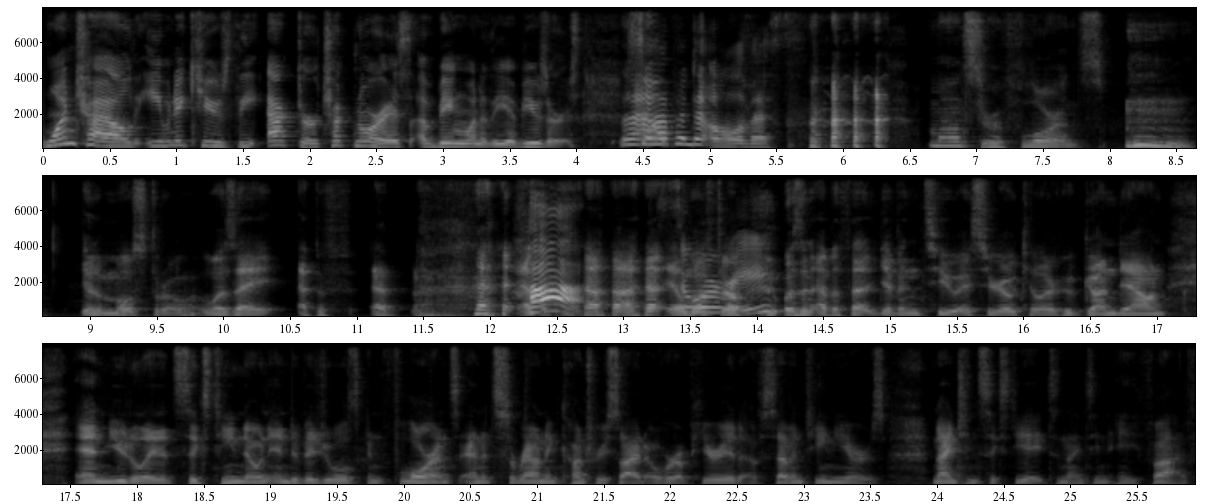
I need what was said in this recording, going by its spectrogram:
One child even accused the actor Chuck Norris of being one of the abusers. That so happened to all of us. Monster of Florence. Il Mostro was a epith- ep- Ha! Il Sorry. Mostro was an epithet given to a serial killer who gunned down and mutilated 16 known individuals in Florence and its surrounding countryside over a period of 17 years, 1968 to 1985.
